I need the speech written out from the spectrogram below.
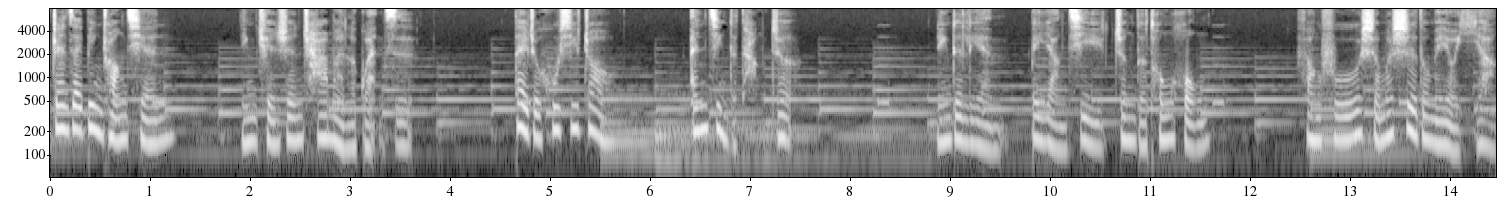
站在病床前，您全身插满了管子，戴着呼吸罩。安静的躺着，您的脸被氧气蒸得通红，仿佛什么事都没有一样。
